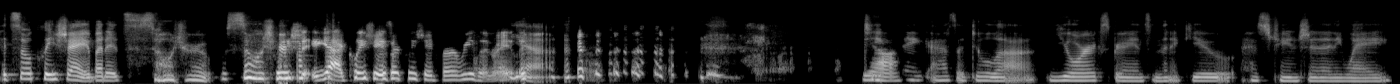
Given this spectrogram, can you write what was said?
It's so cliche, but it's so true. So true. Cliche, yeah, cliches are cliched for a reason, right? Yeah. Do yeah. you think as a doula, your experience in the NICU has changed in any way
